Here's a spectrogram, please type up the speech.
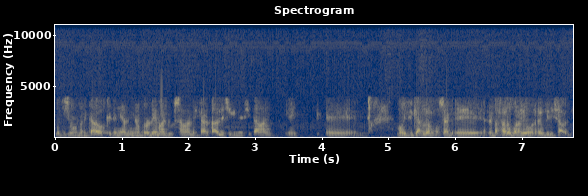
muchísimos mercados que tenían el mismo problema, que usaban descartables y que necesitaban eh, eh, modificarlo, o sea, eh, reemplazarlo por algo reutilizable.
